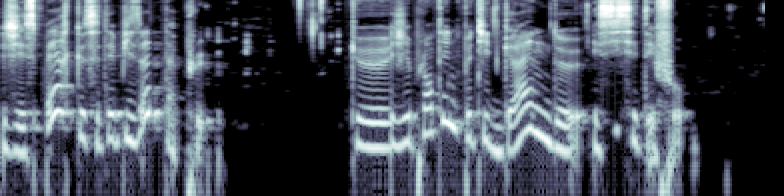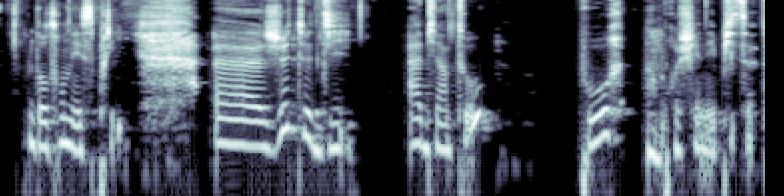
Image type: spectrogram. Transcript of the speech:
J'espère que cet épisode t'a plu, que j'ai planté une petite graine de et si c'était faux? dans ton esprit. Euh, je te dis à bientôt pour un prochain épisode.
